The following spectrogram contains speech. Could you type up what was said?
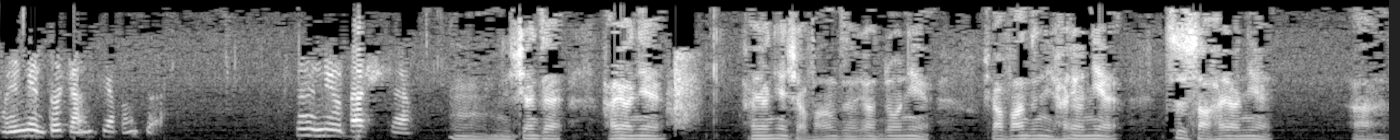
我要念多讲一些房子，嗯，六八十啊，嗯，你现在还要念，还要念小房子，要多念小房子，你还要念，至少还要念啊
